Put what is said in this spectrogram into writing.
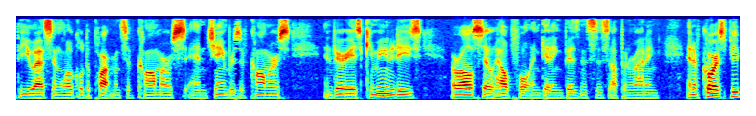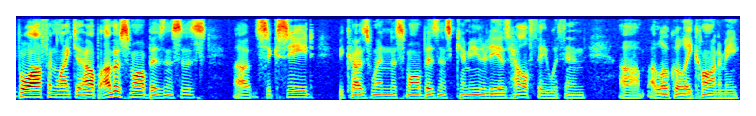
the U.S. and local departments of commerce and chambers of commerce in various communities are also helpful in getting businesses up and running. And of course, people often like to help other small businesses uh, succeed because when the small business community is healthy within um, a local economy,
